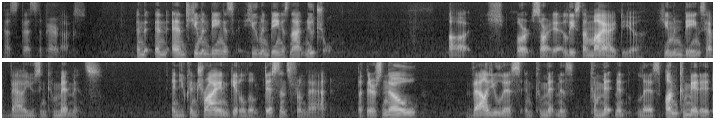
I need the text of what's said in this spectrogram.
that's that's the paradox, and and and human being is human being is not neutral. Uh, or sorry, at least on my idea, human beings have values and commitments, and you can try and get a little distance from that, but there's no valueless and commitments commitmentless, uncommitted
